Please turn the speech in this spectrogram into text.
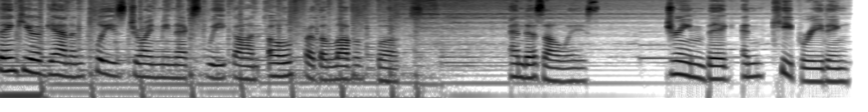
Thank you again, and please join me next week on Oh for the Love of Books. And as always, dream big and keep reading.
